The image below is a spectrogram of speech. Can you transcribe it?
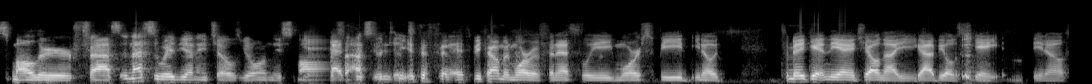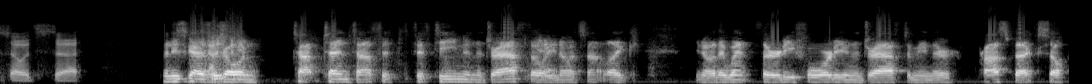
smaller, fast, and that's the way the NHL is going. These small, Yeah, it's, faster it's, kids. it's, a, it's becoming more of a finesse league, more speed. You know, to make it in the NHL now, you got to be able to skate. You know, so it's uh, And these guys are going top 10, top 15 in the draft, though. Yeah. You know, it's not like, you know, they went 30, 40 in the draft. I mean, they're prospects. So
